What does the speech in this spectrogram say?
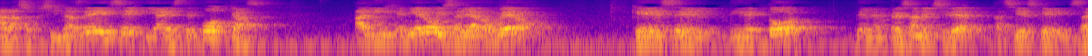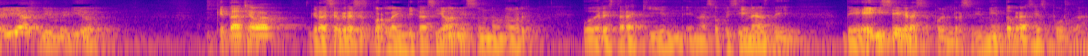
a las oficinas de EICE y a este podcast al ingeniero Isaías Romero, que es el director de la empresa Nexider. Así es que, Isaías, bienvenido. ¿Qué tal, Chava? Gracias, gracias por la invitación. Es un honor poder estar aquí en, las oficinas de, de EICE. Gracias por el recibimiento, gracias por la,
